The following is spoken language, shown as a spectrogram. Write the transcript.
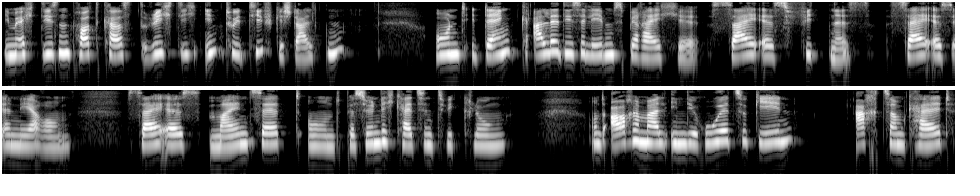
Ich möchte diesen Podcast richtig intuitiv gestalten und ich denke, alle diese Lebensbereiche, sei es Fitness, sei es Ernährung, sei es Mindset und Persönlichkeitsentwicklung und auch einmal in die Ruhe zu gehen, Achtsamkeit,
